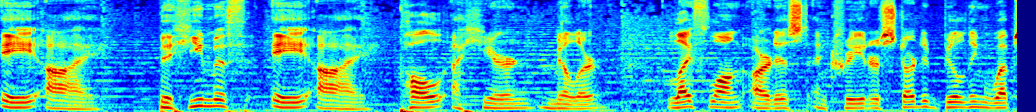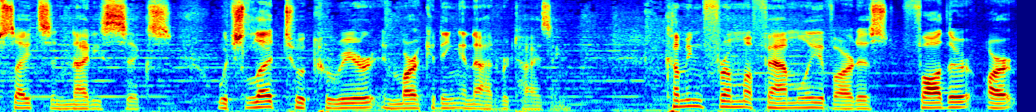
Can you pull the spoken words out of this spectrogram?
AI. Behemoth AI. Paul Ahern Miller, lifelong artist and creator, started building websites in 96, which led to a career in marketing and advertising. Coming from a family of artists, father art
